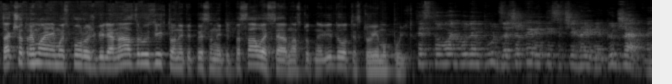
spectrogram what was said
Так що тримаємось поруч біля нас, друзі. Хто не підписаний, підписалися. Наступне відео тестуємо пульт. Тестувати будемо пульт за 4 тисячі гривень, бюджетний.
